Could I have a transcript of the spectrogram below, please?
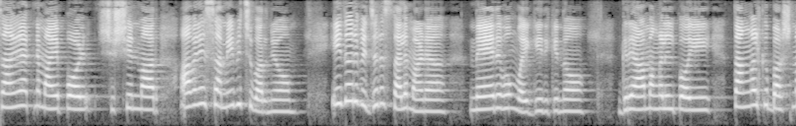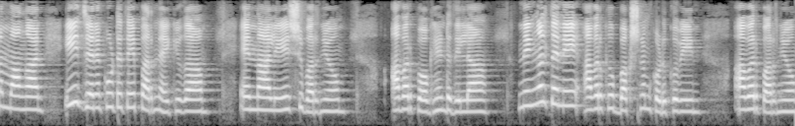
സായാജ്ഞമായപ്പോൾ ശിഷ്യന്മാർ അവനെ സമീപിച്ചു പറഞ്ഞു ഇതൊരു വിജന സ്ഥലമാണ്. നേരവും വൈകിയിരിക്കുന്നു. ഗ്രാമങ്ങളിൽ പോയി തങ്ങൾക്ക് ഭക്ഷണം വാങ്ങാൻ ഈ ജനക്കൂട്ടത്തെ പറഞ്ഞയക്കുക. എന്നാൽ യേശു പറഞ്ഞു അവർ പോകേണ്ടതില്ല. നിങ്ങൾ തന്നെ അവർക്ക് ഭക്ഷണം കൊടുക്കുവീൻ. അവർ പറഞ്ഞു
